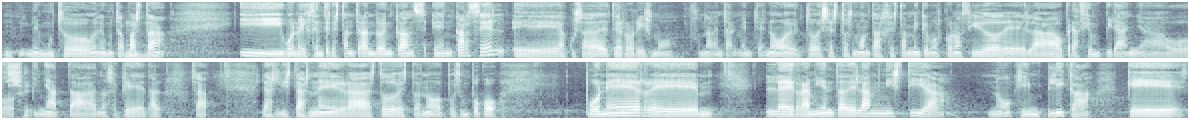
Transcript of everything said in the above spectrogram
de, mucho, de mucha pasta. Y bueno, hay gente que está entrando en, en cárcel eh, acusada de terrorismo, fundamentalmente, ¿no? Eh, todos estos montajes también que hemos conocido de la Operación Piraña o Piñata, no sé qué, tal. O sea, las listas negras, todo esto, ¿no? Pues un poco poner eh, la herramienta de la amnistía, ¿no? Que implica que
